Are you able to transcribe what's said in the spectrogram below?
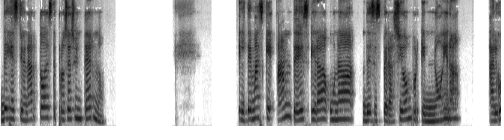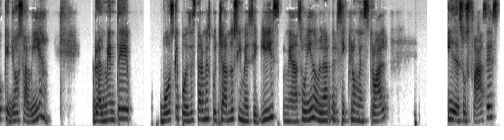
de gestionar todo este proceso interno. El tema es que antes era una desesperación porque no era algo que yo sabía. Realmente vos que puedes estarme escuchando, si me seguís, me has oído hablar del ciclo menstrual y de sus fases,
